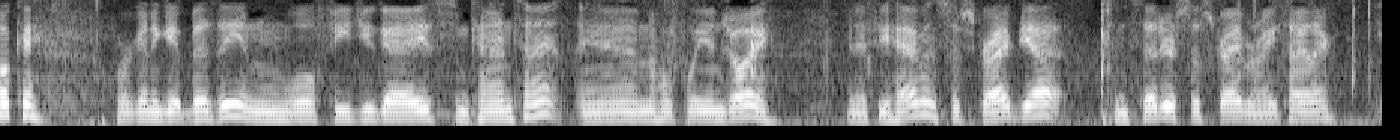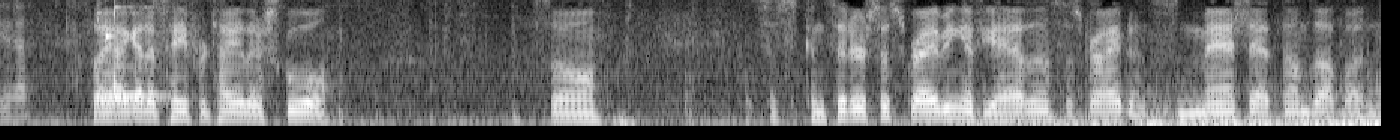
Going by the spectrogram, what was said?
Okay we're gonna get busy and we'll feed you guys some content and hopefully enjoy. And if you haven't subscribed yet consider subscribing right tyler? Yeah. So I, I got to pay for Tyler's school. So just consider subscribing if you haven't subscribed and smash that thumbs up button.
